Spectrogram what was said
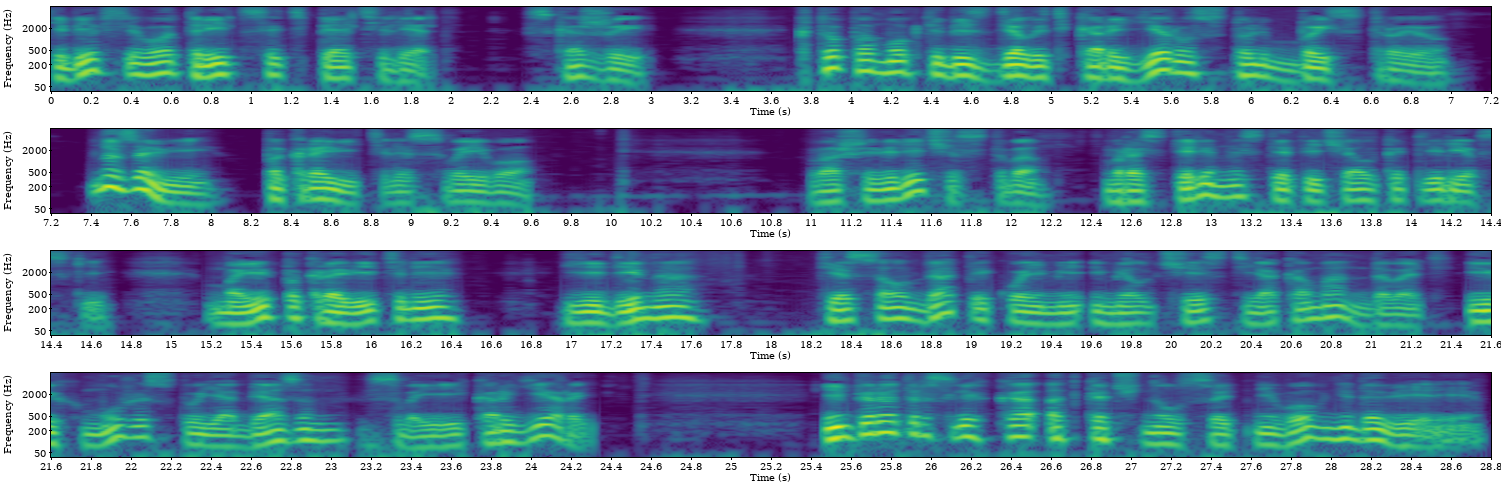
Тебе всего тридцать пять лет. Скажи, кто помог тебе сделать карьеру столь быструю? Назови покровителя своего. — Ваше Величество, — в растерянности отвечал Котляревский, — мои покровители едино те солдаты, коими имел честь я командовать, их мужеству я обязан своей карьерой. Император слегка откачнулся от него в недоверии.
